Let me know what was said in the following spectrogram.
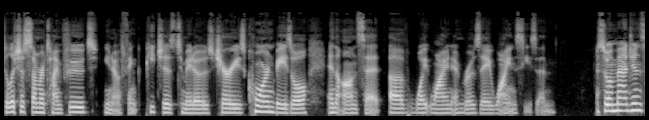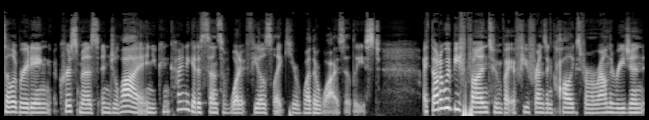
delicious summertime foods, you know, think peaches, tomatoes, cherries, corn, basil, and the onset of white wine and rosé wine season. So imagine celebrating Christmas in July and you can kind of get a sense of what it feels like here weather wise, at least. I thought it would be fun to invite a few friends and colleagues from around the region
